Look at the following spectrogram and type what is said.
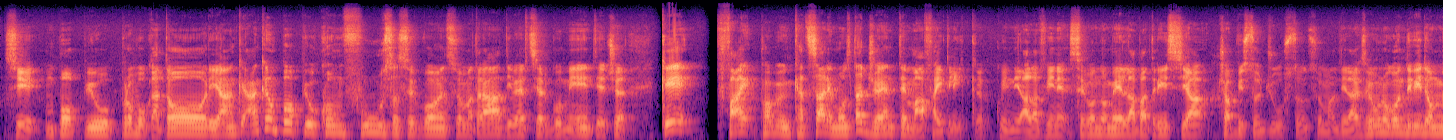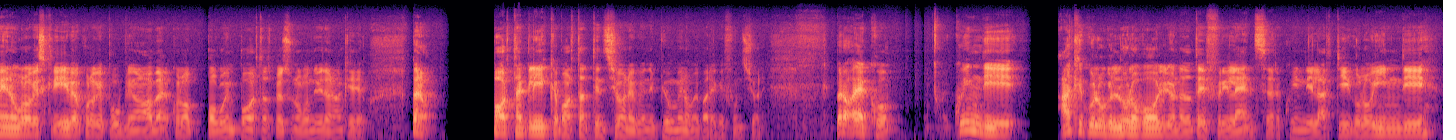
Sì, un po' più provocatoria, anche, anche un po' più confusa, se vuoi, insomma, tra diversi argomenti, eccetera, che fai proprio incazzare molta gente, ma fai click. Quindi, alla fine, secondo me, la Patrizia ci ha visto giusto, insomma, al di là se uno condivide o meno quello che scrive o quello che pubblica, vabbè, quello poco importa, spesso non condivido neanche io. Però porta click, porta attenzione, quindi più o meno mi pare che funzioni. Però ecco, quindi anche quello che loro vogliono da te freelancer, quindi l'articolo indie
